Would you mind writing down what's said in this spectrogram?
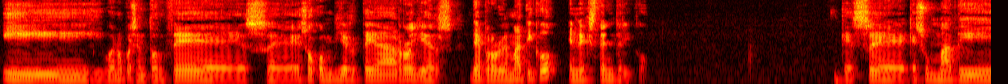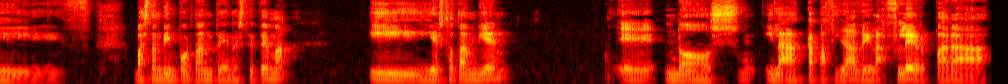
Y bueno, pues entonces eh, eso convierte a Rogers de problemático en excéntrico que es, eh, que es un matiz bastante importante en este tema. Y esto también eh, nos. y la capacidad de la Flair para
